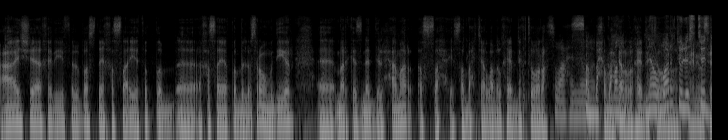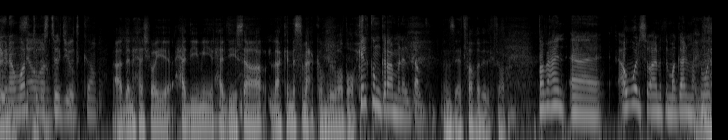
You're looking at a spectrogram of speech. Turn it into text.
عائشه خليفة البسطي اخصائيه الطب آه، اخصائيه طب الأسرة ومدير آه، مركز ند الحمر الصحي. صبحك الله بالخير دكتورة. صباح النور. صبحكم الله بالخير دكتور. نورتوا الاستوديو. نورتوا نور الاستوديو. عاد نحن شوي حد يمين حد يسار لكن نسمعكم بوضوح. كلكم قراب من القلب. زين تفضلي دكتوره طبعا آه أول سؤال مثل ما قال محمود.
